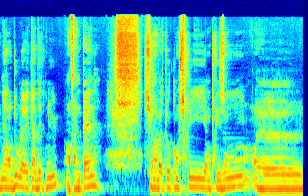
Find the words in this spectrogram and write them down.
mais en double avec un détenu en fin de peine, sur un bateau construit en prison. Euh,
